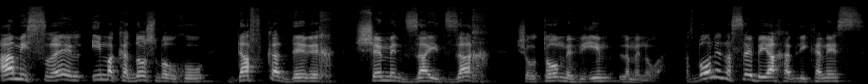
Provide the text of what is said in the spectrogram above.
עם ישראל עם הקדוש ברוך הוא דווקא דרך שמן זית זך שאותו מביאים למנורה. אז בואו ננסה ביחד להיכנס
